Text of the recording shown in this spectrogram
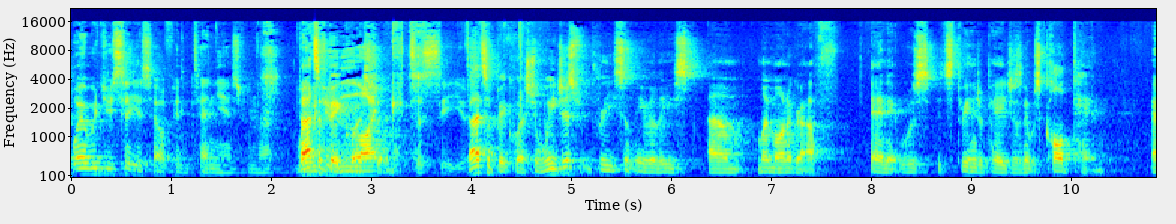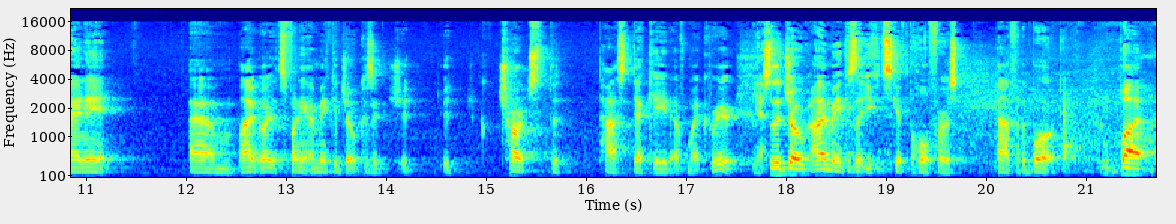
where would you see yourself in 10 years from now? Where That's a big question. like to see yourself? That's a big question. We just recently released um, my monograph, and it was it's 300 pages, and it was called Ten, and it um, I, it's funny. I make a joke because it, it it charts the past decade of my career. Yeah. So the joke I make is that you can skip the whole first half of the book, but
